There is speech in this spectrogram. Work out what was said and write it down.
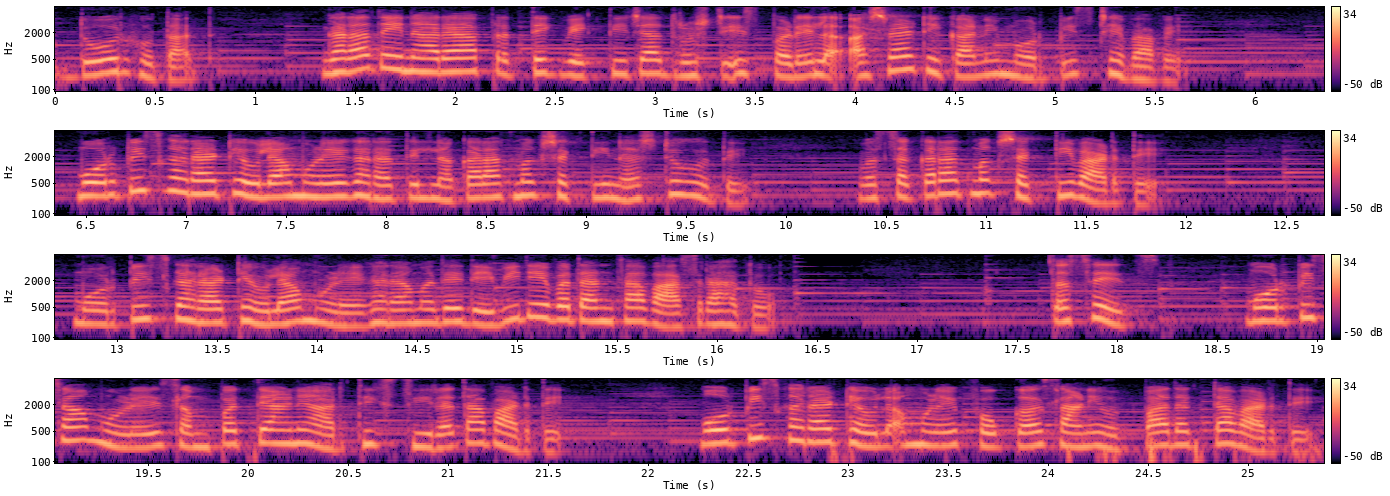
दूर होतात. घरात येणाऱ्या प्रत्येक व्यक्तीच्या दृष्टीस पडेल अशा ठिकाणी मोरपीस ठेवावे. मोरपीस घरात ठेवल्यामुळे घरातील नकारात्मक शक्ती नष्ट होते. व सकारात्मक शक्ती वाढते. मोरपीस घरात ठेवल्यामुळे घरामध्ये देवी देवतांचा वास राहतो. तसेच मोरपिसामुळे संपत्ती आणि आर्थिक स्थिरता वाढते. मोरपीस घरात ठेवल्यामुळे फोकस आणि उत्पादकता वाढते.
